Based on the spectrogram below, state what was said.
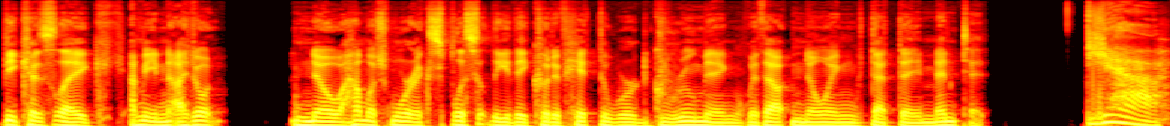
Because like i mean i don't know how much more explicitly they could have hit the word grooming without knowing that they meant it Yeah.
